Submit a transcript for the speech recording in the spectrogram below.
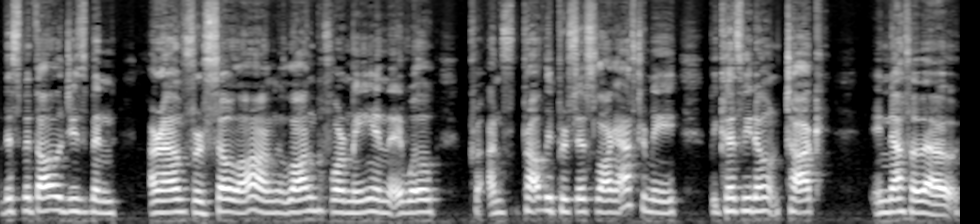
this mythology's been around for so long, long before me and it will probably persist long after me because we don't talk enough about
